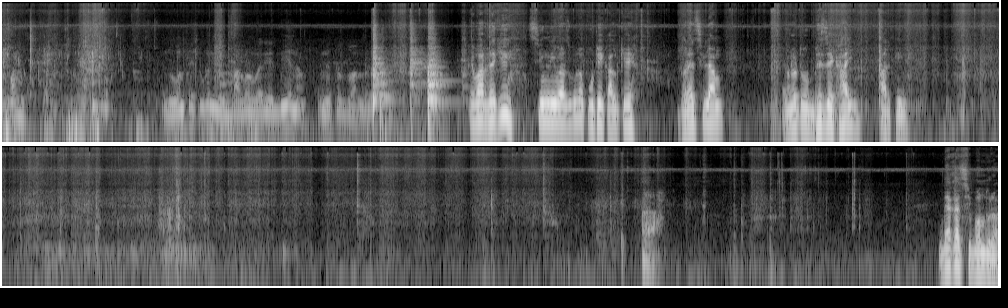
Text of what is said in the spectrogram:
এখন জলটা একটুখানি বাগর বাড়িয়ে দিয়ে নাও এনে তো জল রয়েছে। এবার দেখি চিংড়ি মাছগুলো কুটে কালকে ধরেছিলাম। এগুলো একটু ভেজে খাই আর কি। দেখাচ্ছি বন্ধুরা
